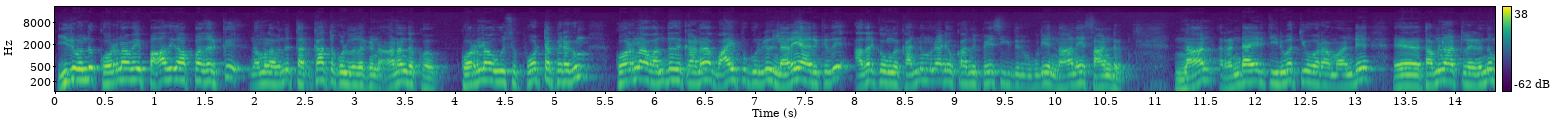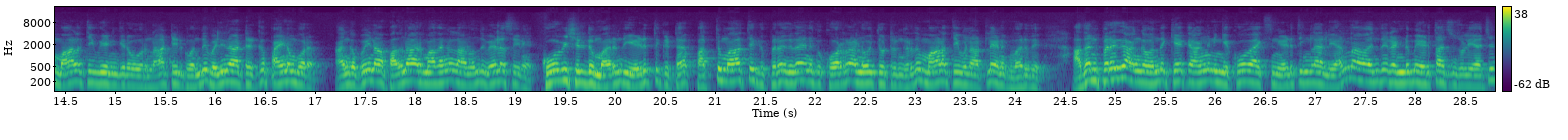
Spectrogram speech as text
இது வந்து கொரோனாவை பாதுகாப்பதற்கு நம்மளை வந்து தற்காத்துக் கொள்வதற்குன்னு. ஆனால் அந்த கொ- கொரோனா ஊசி போட்ட பிறகும் கொரோனா வந்ததுக்கான வாய்ப்புக்கூறுகள் நிறையா இருக்குது. அதற்கு உங்கள் கண்ணு முன்னாடி உட்காந்து பேசிக்கிட்டு இருக்கக்கூடிய நானே சான்று. நான் ரெண்டாயிரத்தி இருபத்தி ஓராம் ஆண்டு தமிழ்நாட்டிலிருந்து இருந்து மாலத்தீவு என்கிற ஒரு நாட்டிற்கு வந்து வெளிநாட்டிற்கு பயணம் போகிறேன் அங்கே போய் நான் பதினாறு மாதங்கள் நான் வந்து வேலை செய்கிறேன் கோவிஷீல்டு மருந்து எடுத்துக்கிட்ட பத்து மாதத்துக்கு பிறகு தான் எனக்கு கொரோனா நோய் தொற்றுங்கிறது மாலத்தீவு நாட்டில் எனக்கு வருது. அதன் பிறகு அங்கே வந்து கேட்குறாங்க நீங்கள் கோவேக்சின் எடுத்தீங்களா இல்லையான்னு? நான் வந்து ரெண்டுமே எடுத்தாச்சுன்னு சொல்லியாச்சு.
